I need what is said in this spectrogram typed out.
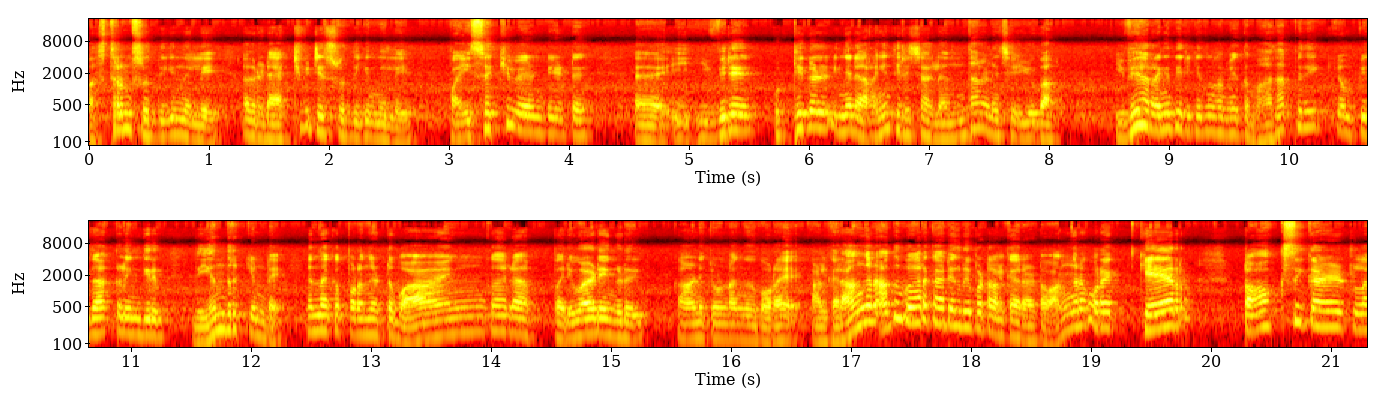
വസ്ത്രം ശ്രദ്ധിക്കുന്നില്ലേ? അവരുടെ ആക്ടിവിറ്റി ശ്രദ്ധിക്കുന്നില്ലേ? പൈസയ്ക്ക് വേണ്ടിയിട്ട് ഇവർ കുട്ടികൾ ഇങ്ങനെ ഇറങ്ങി തിരിച്ചാൽ എന്താണ് ചെയ്യുക? ഇവ ഇറങ്ങിത്തിരിക്കുന്ന സമയത്ത് മാതാപിതാക്കളും പിതാക്കളെങ്കിലും നിയന്ത്രിക്കണ്ടേ എന്നൊക്കെ പറഞ്ഞിട്ട് ഭയങ്കര പരിപാടി അങ്ങോട്ട് കാണിച്ചുകൊണ്ട് അങ്ങ് കുറേ ആൾക്കാർ അങ്ങനെ അത് വേറെ കാറ്റഗറിപ്പെട്ട ആൾക്കാരാട്ടോ. അങ്ങനെ കുറേ കെയർ ടോക്സിക് ആയിട്ടുള്ള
